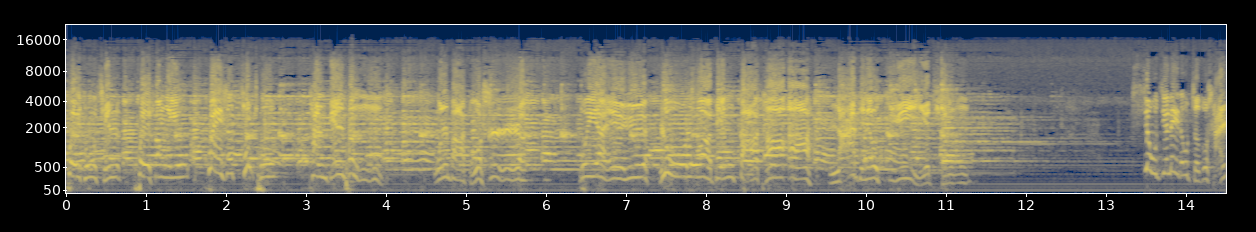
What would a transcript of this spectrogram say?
回头亲，回访友，会是此处谈边锋。问罢多时，不言语。陆罗兵把他拉进了聚义厅。小姐来到这座山，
